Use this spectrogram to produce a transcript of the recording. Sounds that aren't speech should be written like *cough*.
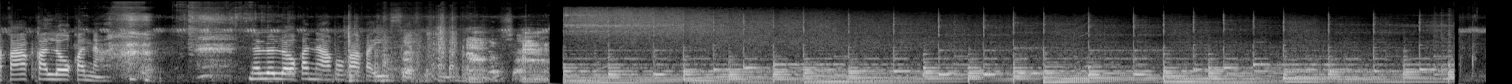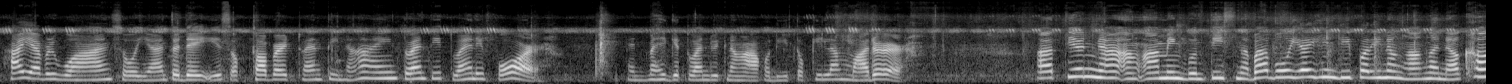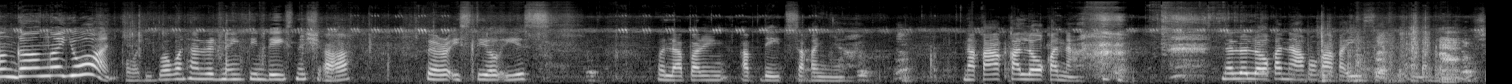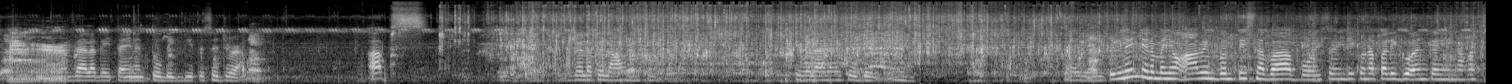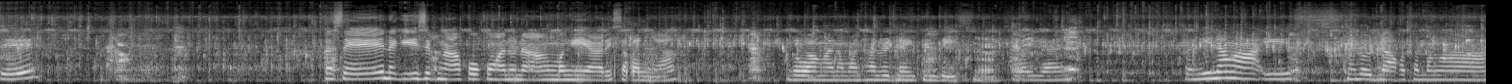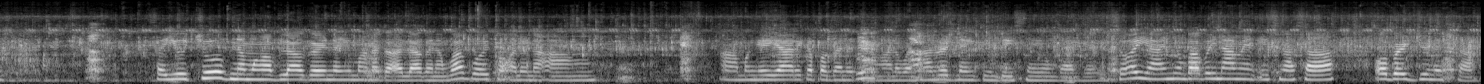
Nakakaloka na. *laughs* Naloloka na ako kakaisip. Hi everyone! So yan, today is October 29, 2024. And mahigit one week na nga ako dito kila mother. At yun nga, ang aming buntis na baboy ay hindi pa rin nanganganak hanggang ngayon. O, di ba 119 days na siya. Pero still is wala pa rin update sa kanya. Nakakaloka na. *laughs* Naloloka na ako kakaisip. Maglalagay tayo ng tubig dito sa drum. Ups! Maglalagay lang ako ng tubig. Kasi wala na yung tubig. Ayan. Ayan. Tingnan nyo naman yung aming buntis na baboy. So, hindi ko napaliguan kanina kasi kasi nag-iisip nga ako kung ano na ang mangyayari sa kanya. Gawa nga ng 119 days na. So, ayan. Kanina nga is nanood na ako sa mga sa YouTube na mga vlogger na yung mga nag-aalaga ng baboy kung ano na ang ah, mangyayari kapag ganito ng ano, 119 days na yung baboy. So, ayan, yung baboy namin is nasa overdue na siya.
